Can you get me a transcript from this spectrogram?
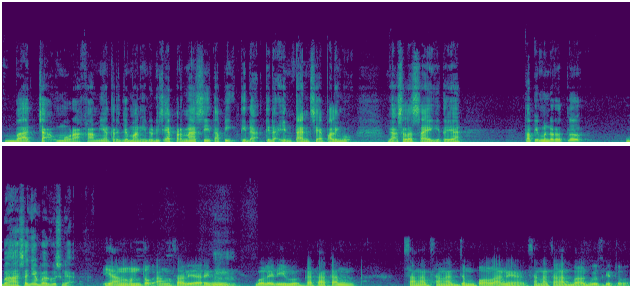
baca Murakami yang terjemahan Indonesia. Eh pernah sih, tapi tidak tidak intens ya, paling nggak selesai gitu ya. Tapi menurut lu bahasanya bagus nggak? Yang untuk angsa liar ini hmm. boleh dikatakan sangat-sangat jempolan ya, sangat-sangat bagus gitu.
